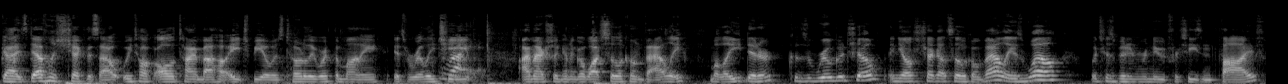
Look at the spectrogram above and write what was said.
guys definitely should check this out. We talk all the time about how HBO is totally worth the money. It's really cheap. Right. I'm actually going to go watch Silicon Valley while I eat dinner because it's a real good show. And y'all should check out Silicon Valley as well, which has been renewed for season five.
